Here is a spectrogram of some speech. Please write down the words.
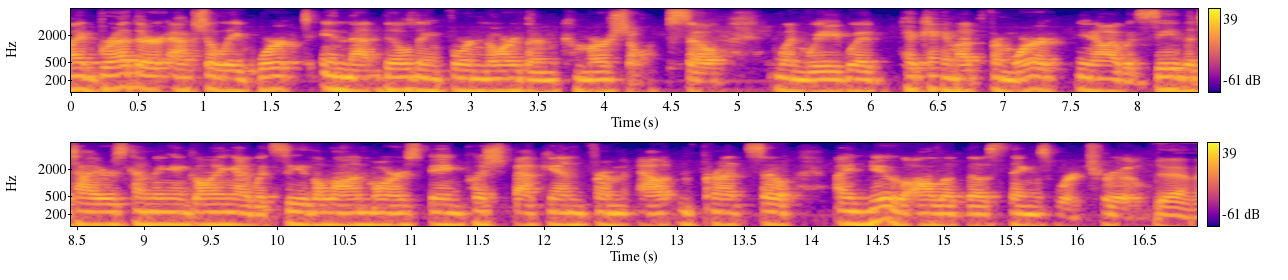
my brother actually worked in that building for Northern Commercial. So when we would pick him up from work, you know, I would see the tires coming and going. I would see the lawnmowers being pushed back in from out in front. So I knew all of those things were true. Yeah.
